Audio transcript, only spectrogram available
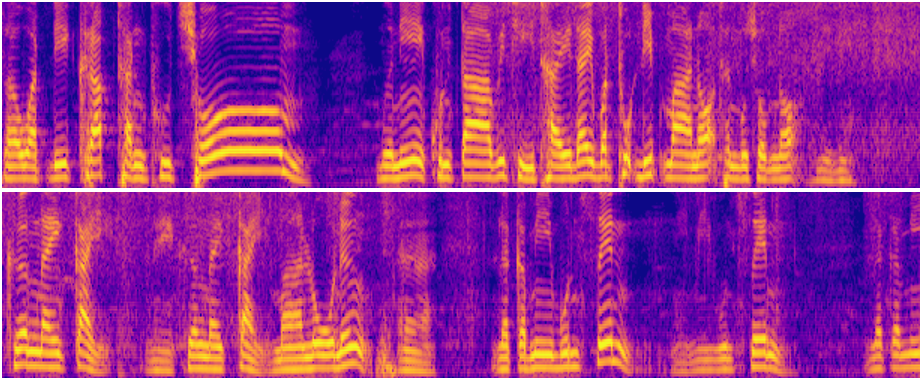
สวัสดีครับท่านผู้ชม มือนี้คุณตาวิถีไทยได้วัตถุดิบมาเนาะท่านผู้ชมเนาะนี่นี่เครื่องในไก่นี่เครื่องในไก่มาโลนึงอ่าแล้วก็มีวุ้นเส้นนี่มีวุ้นเส้น แล้วก็มี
